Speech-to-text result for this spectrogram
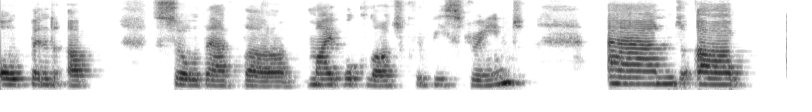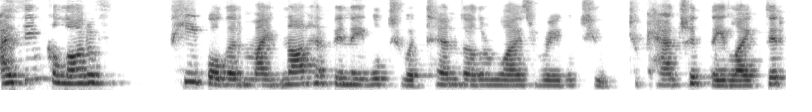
opened up so that the My Book launch could be streamed. And uh, I think a lot of people that might not have been able to attend otherwise were able to to catch it. They liked it.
